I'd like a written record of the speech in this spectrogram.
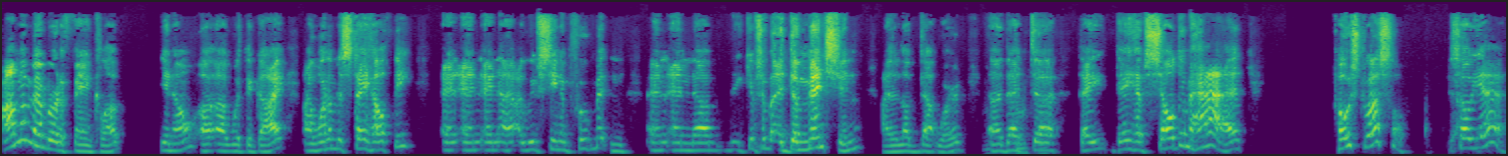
I'm a member of the fan club. You know, uh, uh, with the guy, I want him to stay healthy, and and and uh, we've seen improvement, and and and um, it gives him a dimension. I love that word uh, that mm-hmm. uh, they they have seldom had post Russell. Yeah. So yeah,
